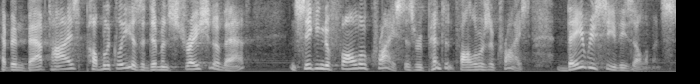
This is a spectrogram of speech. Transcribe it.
have been baptized publicly as a demonstration of that, and seeking to follow Christ as repentant followers of Christ. They receive these elements.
